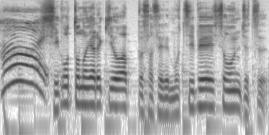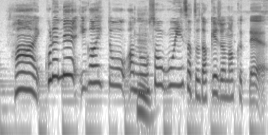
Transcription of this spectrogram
はーい。ー仕事のやる気をアップさせるモチベーション術。はい。これね意外とあの、うん。総合印刷だけじゃなくて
